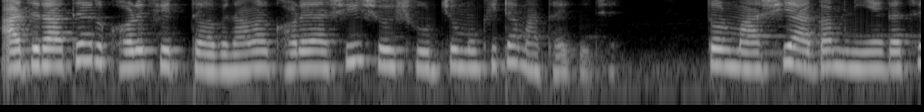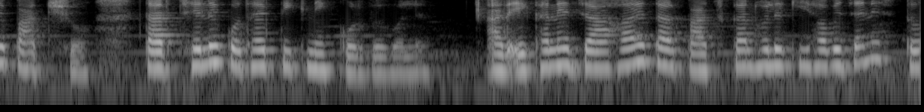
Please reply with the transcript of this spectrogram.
আজ রাতে আর ঘরে ফিরতে হবে না, আমার ঘরে আসিস, ওই সূর্যমুখীটা মাথায় গুজে। তোর মাসি আগাম নিয়ে গেছে পাঁচশো, তার ছেলে কোথায় পিকনিক করবে বলে। আর এখানে যা হয়, তার পাঁচ কান হলে কি হবে জানিস তো?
